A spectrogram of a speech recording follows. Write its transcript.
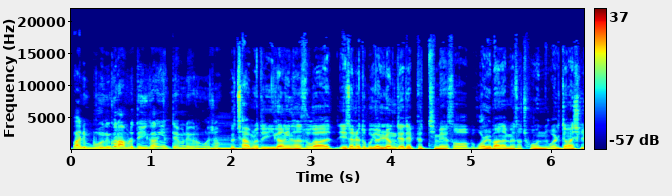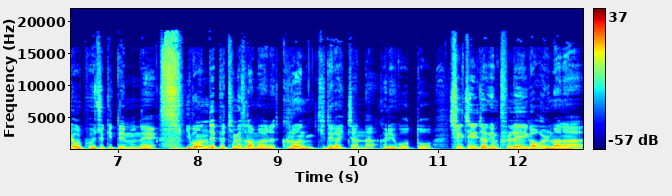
많이 모으는 건 아무래도 이강인 때문에 그런 거죠. 음. 그렇죠. 아무래도 이강인 선수가 예전에도 뭐 연령대 대표팀에서 월반하면서 좋은 월등한 실력을 보여줬기 때문에 이번 대표팀에서 아마 그런 기대가 있지 않나. 그리고 또 실질적인 플레이가 얼마나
